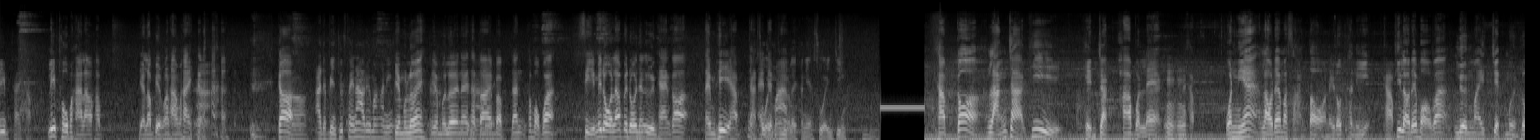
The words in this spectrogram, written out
รีบใช่ครับ รีบโทรมาหาเราครับ เดี๋ยวเราเปลี่ยนหม้อน้ำให้ อ่า ก็ก็อาจจะเปลี่ยนชุดไฟหน้าด้วยมั้งคันนี้ เปลี่ยนหมดเลยเปลี่ยนหมดเลยในสไตล์แบบด้านเขาบอกว่าสีไม่โดนแล้วไปโดนอย่างอื่นแทนก็เต็มที่ครับจัดให้สวยเต็มมากที่เลยคันนี้สวยจริง ครับก็หลังจากที่เห็นจากภาพวันแรกอือฮึนะครับ วันเนี้ยเราได้มาสานต่อในรถคันนี้ครับที่เราได้บอกว่าเรือนไม้เจ็ดหมื่นโล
